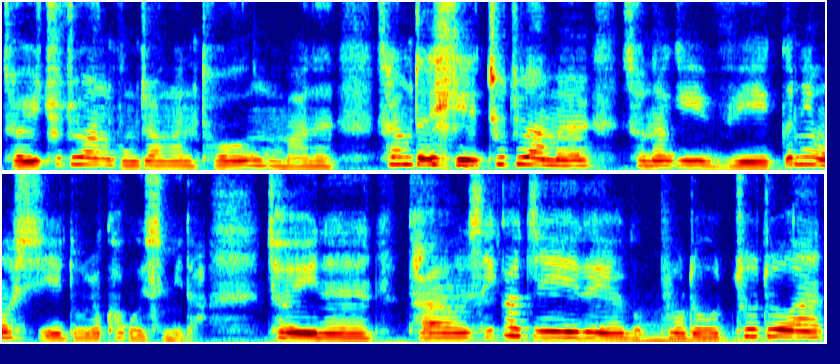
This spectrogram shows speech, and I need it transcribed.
저희 초조한 공장은 더욱 많은 사람들에게 초조함을 전하기 위해 끊임없이 노력하고 있습니다. 저희는 다음 세 가지를 목표로 초조한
